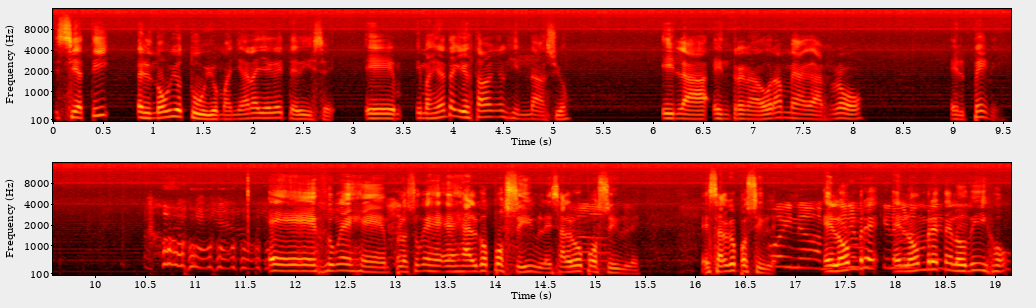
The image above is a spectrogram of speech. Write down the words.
Si a ti, el novio tuyo, mañana llega y te dice, eh, imagínate que yo estaba en el gimnasio y la entrenadora me agarró el pene. es un ejemplo, es, un es algo posible, es algo posible. Es algo posible el hombre, el hombre te lo dijo,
